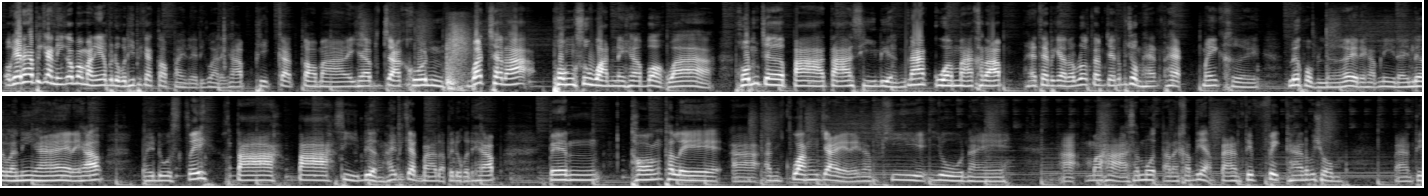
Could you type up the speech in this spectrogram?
โอเคนะครับพิกัดนี้ก็ประมาณนี้ไปดูที่พิกัดต่อไปเลยดีกว่านะครับพิกัดต่อมานะครับจากคุณวัชระพงสุวรรณนะครับบอกว่า ผมเจอปลาตาสีเหลืองน่ากลัวมาครับแฮชแท็กพิกัดรับโลกตามใจท่านผู้ชมแฮชแท็กไม่เคยเลือกผมเลยนะครับนี่ได้เลือกแล้วนี่ไงนะครับ ไปดูสิตาปลาสีเหลืองให้พิกัดมาเดี๋ยวไปดูกันนะครับ เป็นท้องทะเลอ่าอันกว้างใหญ่เลยครับที่อยู่ในอะมหาสมุทรอะไรครับเนี่ยแปซิฟิกฮะท่านผู้ชมแปซิ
